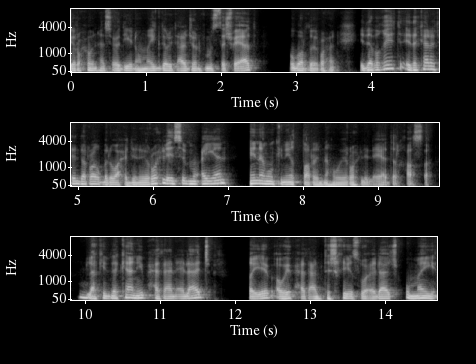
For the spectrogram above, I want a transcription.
يروحونها سعوديين وهم يقدروا يتعالجون في مستشفيات وبرضه يروحون. إذا بغيت إذا كانت عند الرغبة الواحد أنه يروح لاسم معين هنا ممكن يضطر أنه يروح للعيادة الخاصة. لكن إذا كان يبحث عن علاج طيب أو يبحث عن تشخيص وعلاج وما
